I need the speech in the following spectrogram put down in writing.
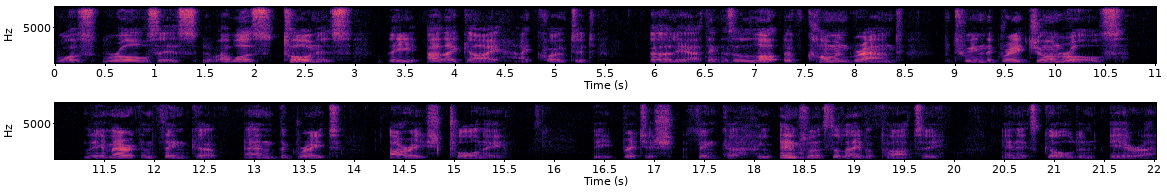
was Rawls's, uh, was Tawney's, the other guy I quoted earlier. I think there's a lot of common ground between the great John Rawls, the American thinker, and the great R.H. Tawney, the British thinker who influenced the Labour Party in its golden era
